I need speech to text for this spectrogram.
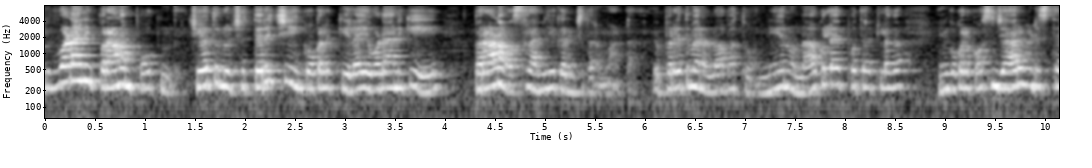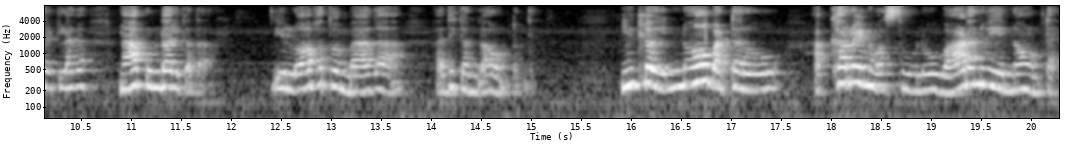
ఇవ్వడానికి ప్రాణం పోతుంది. చేతులు తెరిచి ఇంకొకరికి ఇలా ఇవ్వడానికి ప్రాణం అసలు అంగీకరించదనమాట విపరీతమైన లోభత్వం. నేను నాకు లేకపోతే ఎట్లాగా? ఇంకొకరి కోసం జారి విడిస్తే ఎట్లాగా? నాకు ఉండాలి కదా. ఈ లోభత్వం బాగా అధికంగా ఉంటుంది. ఇంట్లో ఎన్నో బట్టలు అక్కర్లేని వస్తువులు వాడనివి ఎన్నో ఉంటాయి.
